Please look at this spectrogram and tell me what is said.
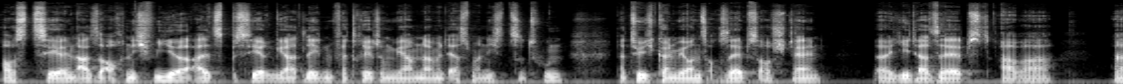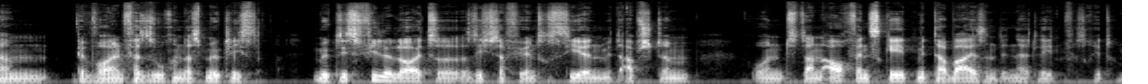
auszählen, also auch nicht wir als bisherige Athletenvertretung, wir haben damit erstmal nichts zu tun. Natürlich können wir uns auch selbst ausstellen, äh, jeder selbst, aber ähm, wir wollen versuchen, dass möglichst, möglichst viele Leute sich dafür interessieren, mit abstimmen und dann auch, wenn es geht, mit dabei sind in der Athletenvertretung.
